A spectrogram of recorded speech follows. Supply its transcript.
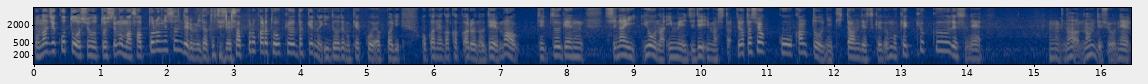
同じことをしようとしても、まあ、札幌に住んでる身だとですね札幌から東京だけの移動でも結構やっぱりお金がかかるのでまあ実現しないようなイメージでいました。で私はこう関東に来たんですけども結局ですね、うん、ななんでしょうね。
